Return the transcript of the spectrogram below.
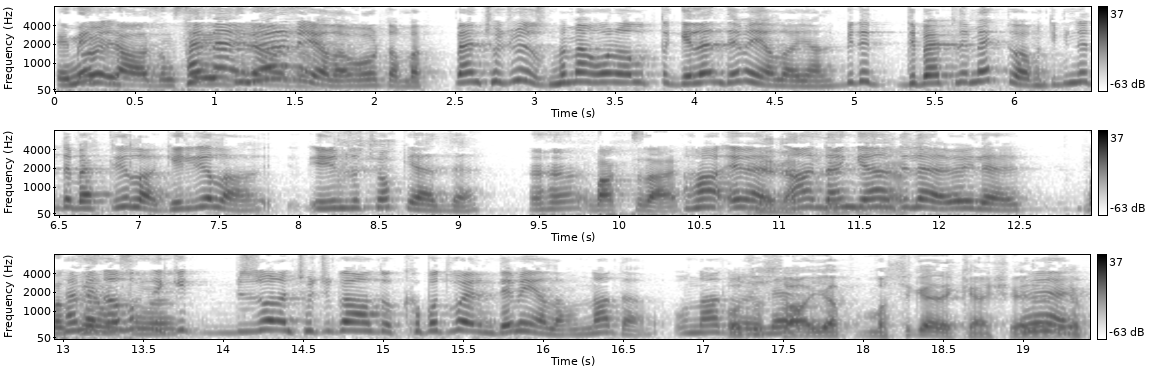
Emek lazım, sevgi hemen lazım. vermiyorlar oradan bak. Ben çocuğu yazdım hemen onu alıp da gelen demiyorlar yani. Bir de debetlemek de var mı? Dibinde debetliyorlar, geliyorlar. Elimize çok geldi. Hı hı, Baktılar. Ha evet Denetlediler. aniden geldiler öyle. Bakıyor hemen alıp da musunuz? git biz ona çocuk aldık kapatıverelim demiyorlar onlar da. Onlar da O da öyle. sağ yapılması gereken şeyler Evet, yapılıyor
